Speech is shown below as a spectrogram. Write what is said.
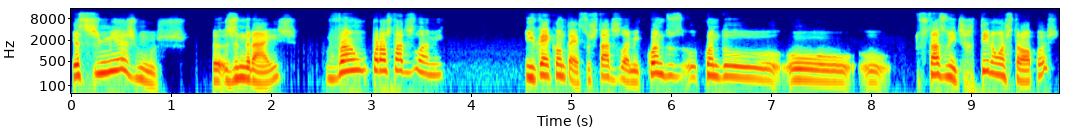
esses mesmos uh, generais vão para o Estado Islâmico. E o que é acontece? O Estado Islâmico, quando, quando o, o, os Estados Unidos retiram as tropas,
